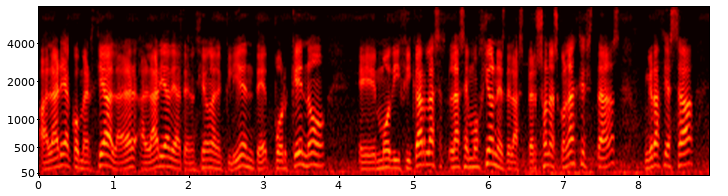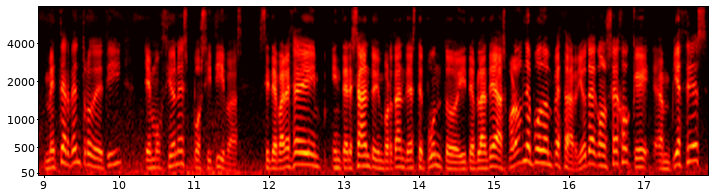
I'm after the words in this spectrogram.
al área comercial, al, área de atención al cliente, ¿por qué no eh, modificar las, las, emociones de las personas con las que estás gracias a meter dentro de ti emociones positivas. Si te parece interesante o importante este punto y te planteas ¿por dónde puedo empezar? Yo te aconsejo que empieces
